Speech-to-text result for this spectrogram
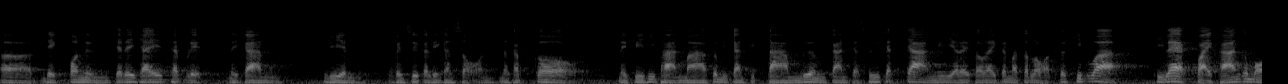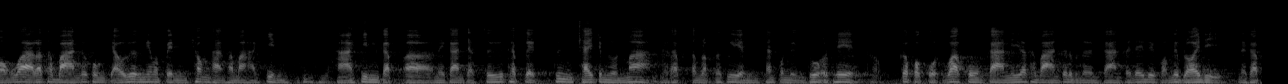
เอ่อเด็กป .1 จะได้ใช้แท็บเล็ตในการเรียนเป็นสื่อการเรียนการสอนนะครับ ก็ในปีที่ผ่านมาก็มีการติดตามเรื่องการจัดซื้อจัดจ้างมีอะไรต่ออะไรกันมาตลอด ก็คิดว่า ทีแรกฝ่ายค้านก็มองว่ารัฐบาลก็คงจะเอาเรื่องนี้มาเป็นช่องทางทำมาหากิน หากินกับเอ่อในการจัดซื้อแท็บเล็ตซึ่งใช้จำนวนมากนะครับสำหรับนักเรียนชั้นป .1 ทั่วประเทศครับก็ปรากฏว่าโครงการนี้รัฐบาลก็ดำเนินการไปได้ด้วยความเรียบร้อยดีนะครับ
